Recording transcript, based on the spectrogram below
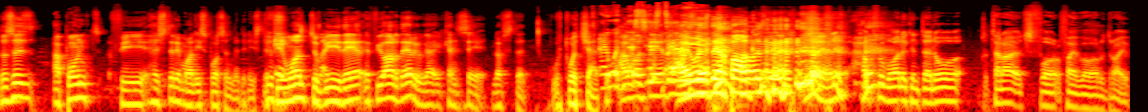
this is a point في history مال esports in Middle East. If Yes. you want to Like- be there, if you are there, you, you can say it. Loves that Twitch chat. I witnessed was there. history. I was there, I was there. لا يعني حط في بالك انت لو ترى it's four five hour drive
